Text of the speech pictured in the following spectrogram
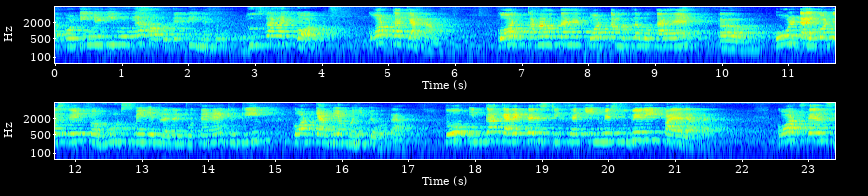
सपोर्टिंग में भी हो गया और प्रोटेक्टिव में दो। दूसरा है कॉर्क कॉर्क का क्या काम है? कॉर्क कहाँ होता है? कॉर्क का मतलब होता है ओल्ड डाइकॉट स्टेम्स और रूट्स में ये प्रेजेंट होते हैं क्योंकि कॉर्क कैम्बियम वहीं पे होता है। तो इनका कैरेक्टरिस्टिक्स है कि इनमें सुबेरिन पाया जाता है। कॉर्क सेल्स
